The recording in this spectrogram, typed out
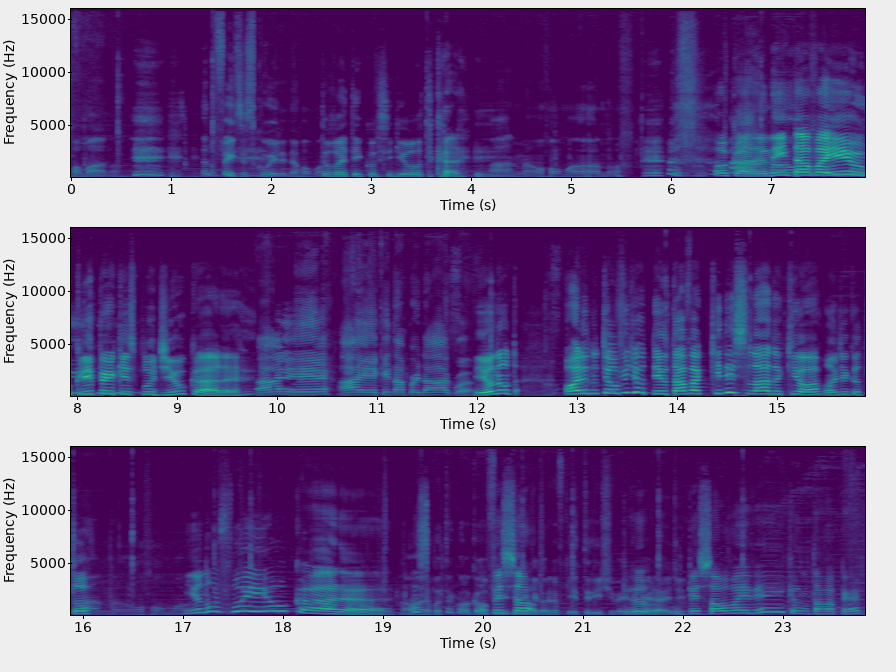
Romano. Você não fez isso com ele, né, Romano? Tu vai ter que conseguir outro, cara. Ah, não, Romano. Ô, cara, Ah, eu nem não, tava aí, o. Creeper que explodiu, cara. Ah, é. Ah, é. Quem tá perto da água? Eu não. Olha no teu vídeo, eu, eu tava aqui desse lado aqui, ó. Onde é que eu tô? Ah, não. E eu não fui eu, cara. Não, As- mano, eu vou até colocar o o, pessoal- aqui agora que eu fiquei triste, velho, de verdade. o pessoal vai ver aí que eu não tava perto.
